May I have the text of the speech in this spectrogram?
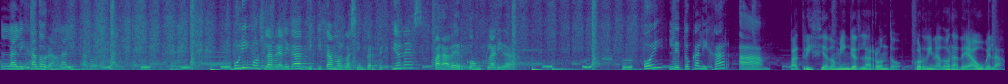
La lijadora. La lijadora. La lijadora. Pulimos la realidad y quitamos las imperfecciones para ver con claridad. Hoy le toca lijar a... Patricia Domínguez Larrondo, coordinadora de AV Lab.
